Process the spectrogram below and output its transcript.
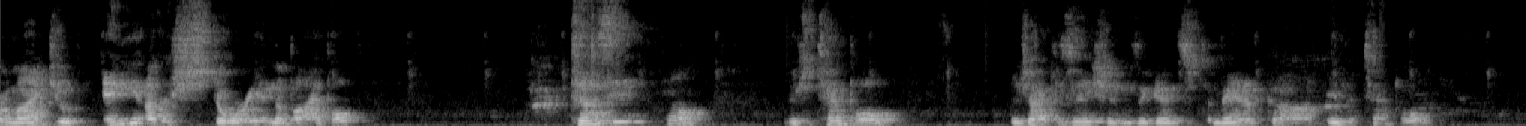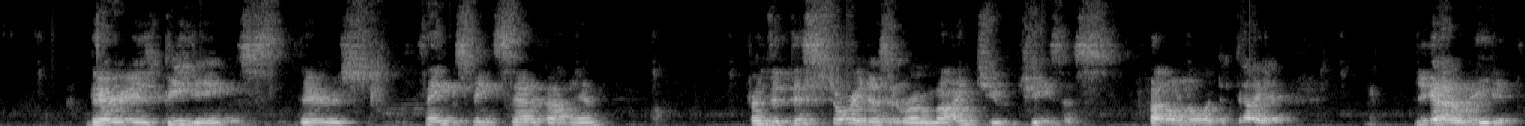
remind you of any other story in the Bible? Does it? Well, there's temple, there's accusations against a man of God in the temple, there is beatings, there's things being said about him. Friends, if this story doesn't remind you of Jesus, I don't know what to tell you. You got to read it.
